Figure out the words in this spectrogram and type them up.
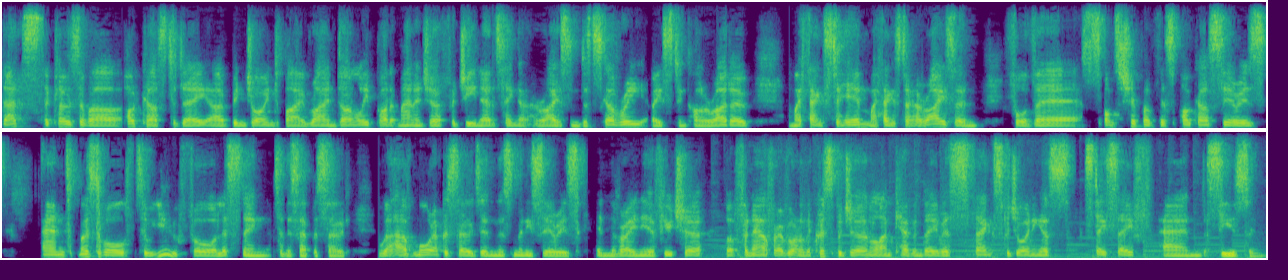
That's the close of our podcast today. I've been joined by Ryan Donnelly, product manager for gene editing at Horizon Discovery, based in Colorado. My thanks to him, my thanks to Horizon for their sponsorship of this podcast series. And most of all, to you for listening to this episode. We'll have more episodes in this mini series in the very near future. But for now, for everyone at the CRISPR Journal, I'm Kevin Davis. Thanks for joining us. Stay safe and see you soon.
